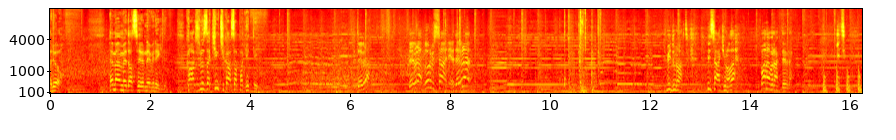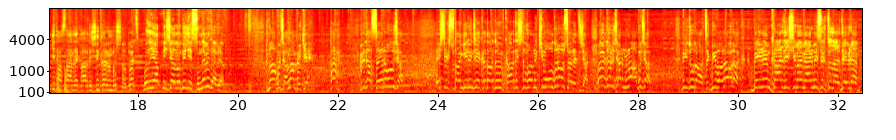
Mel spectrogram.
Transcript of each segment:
Alo. Hemen Vedat Sayar'ın evine gidin. Karşınıza kim çıkarsa paketleyin. Devrem. Devrem dur bir saniye Devrem. Bir dur artık. Bir sakin ol ha. Bana bırak Devrem. Git. Git hastanede kardeşinin karının başına otur hadi. Bunu yapmayacağımı biliyorsun değil mi Devrem? Ne yapacaksın lan peki? Ha? Vedat Sayar'ı bulacaksın. Eşek sudan gelinceye kadar dövüp kardeşini vuranın kim olduğunu mu söyleteceksin? Öldüreceksin mi? Ne yapacaksın? Bir dur artık. Bir bana bırak. Benim kardeşime mermi sıktılar Devrem.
